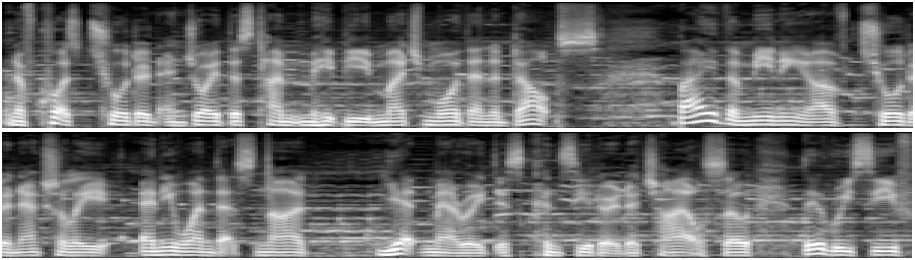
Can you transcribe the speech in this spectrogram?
And of course, children enjoy this time maybe much more than adults. By the meaning of children, actually, anyone that's not yet married is considered a child. So they receive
